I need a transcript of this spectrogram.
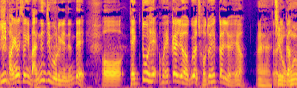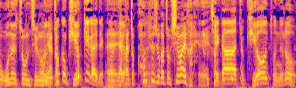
이 방향성이 맞는지 모르겠는데, 어, 덱도 해- 헷갈려 하고요. 저도 헷갈려 해요. 예, 지금 그러니까 오늘, 오늘 좀 지금 오늘 약간 조금 귀엽게 가야 될것 예, 같아요. 약간 좀 confuse가 좀 심하게 걸려. 네, 네, 제가 좀 귀여운 톤으로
